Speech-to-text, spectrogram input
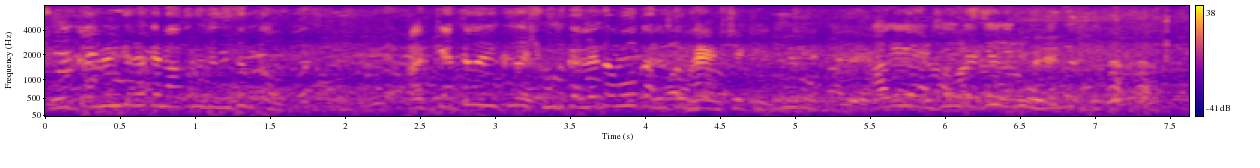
शूट करने के लिए ना करो, जल्दी से बताओ। आज कहते हो शूट कर लेता वो कर लेता हूँ हैंड शेक आगे हैंड शेक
